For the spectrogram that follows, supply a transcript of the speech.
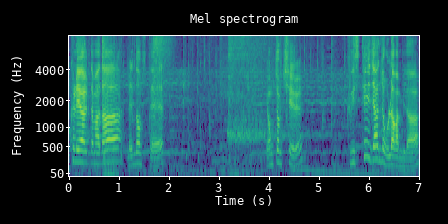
안 클리어 할 때마다 랜덤 스탯. 0.7 그 스테이지 한점 올라갑니다.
